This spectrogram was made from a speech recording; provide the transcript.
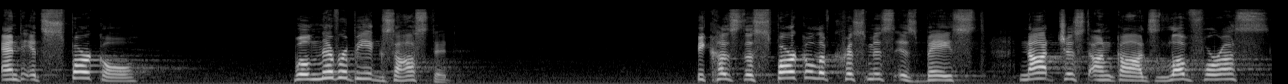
And its sparkle will never be exhausted because the sparkle of Christmas is based not just on God's love for us,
